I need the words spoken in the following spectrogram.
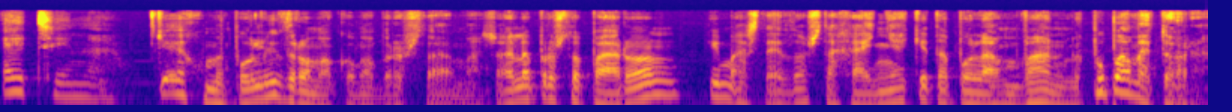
Έτσι είναι. Και έχουμε πολύ δρόμο ακόμα μπροστά μας. Αλλά προς το παρόν είμαστε εδώ στα Χανιά και τα απολαμβάνουμε. Πού πάμε τώρα;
